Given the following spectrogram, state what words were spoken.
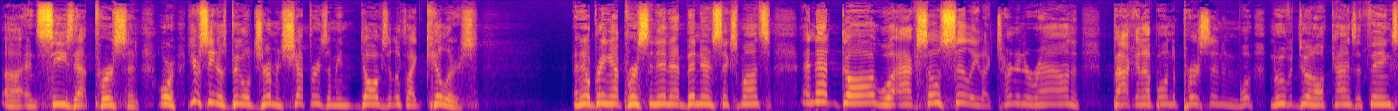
uh, and sees that person. Or you ever seen those big old german shepherds? I mean dogs that look like killers. And they'll bring that person in and been there in six months, and that dog will act so silly, like turning around and backing up on the person and moving, doing all kinds of things.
